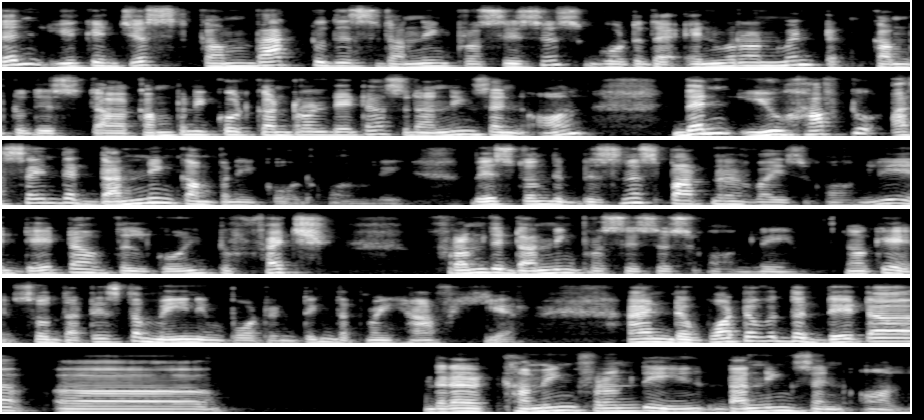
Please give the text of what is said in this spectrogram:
then you can just come back to this dunning processes, go to the environment, come to this uh, company code control data, dunnings and all. Then you have to assign the dunning company code only based on the business partner wise only data will going to fetch from the dunning processes only. OK, so that is the main important thing that we have here. And whatever the data uh, that are coming from the dunnings and all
